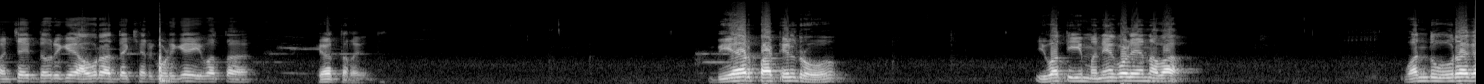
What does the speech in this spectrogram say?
ಪಂಚಾಯತ್ದವರಿಗೆ, ಅವರ ಅಧ್ಯಕ್ಷರುಗಳಿಗೆ ಇವತ್ತು ಹೇಳ್ತಾರೆ ಇವತ್ತು. ಬಿ ಆರ್ ಪಾಟೀಲ್ರು ಇವತ್ತು ಈ ಮನೆಗಳೇನವ? ಒಂದು ಊರಾಗ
